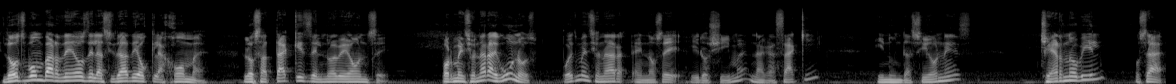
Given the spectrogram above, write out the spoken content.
los bombardeos de la ciudad de Oklahoma, los ataques del 9-11. Por mencionar algunos, puedes mencionar, eh, no sé, Hiroshima, Nagasaki, inundaciones, Chernobyl. O sea,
